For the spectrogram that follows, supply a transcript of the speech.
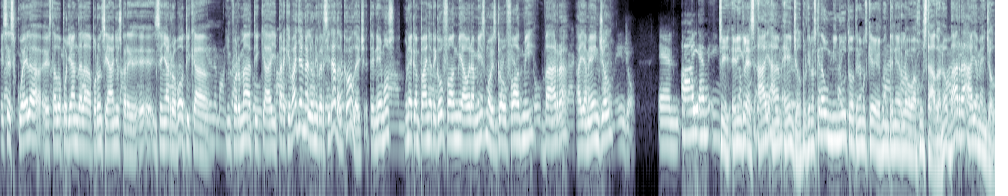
esa escuela he estado apoyándola por 11 años para eh, eh, enseñar robótica, informática y para que vayan a la universidad, al college. Tenemos una campaña de GoFundMe ahora mismo, es GoFundMe barra I am Angel. Sí, en inglés, I am angel, porque nos queda un minuto, tenemos que mantenerlo ajustado, ¿no? Barra I am angel.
